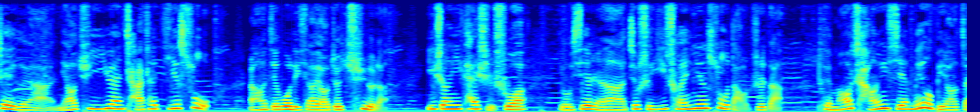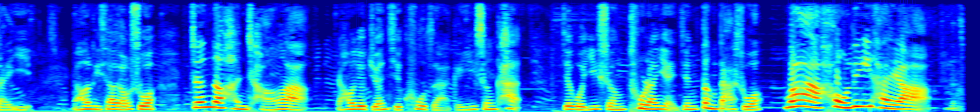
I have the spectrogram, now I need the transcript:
这个呀，你要去医院查查激素。”然后结果李逍遥就去了。医生一开始说，有些人啊就是遗传因素导致的，腿毛长一些没有必要在意。然后李逍遥说：“真的很长啊。”然后就卷起裤子啊给医生看。结果医生突然眼睛瞪大说：“哇，好厉害呀！”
